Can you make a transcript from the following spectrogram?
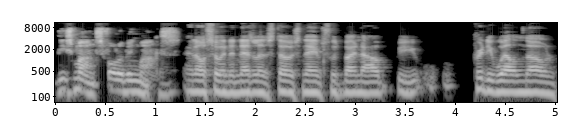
these months, following months. Okay. And also in the Netherlands, those names would by now be pretty well known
